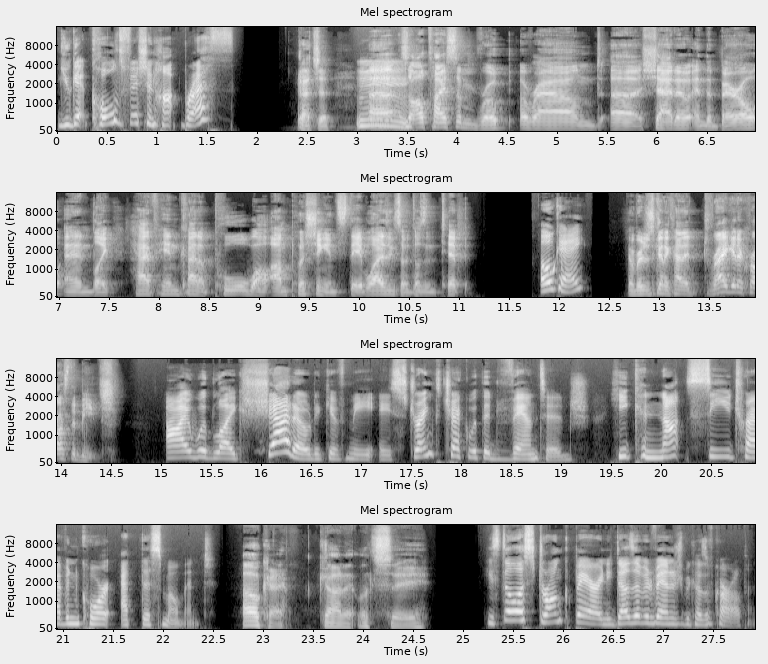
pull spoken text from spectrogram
you get cold fish and hot breath. Gotcha. Uh, Mm. so I'll tie some rope around uh, Shadow and the barrel, and like have him kind of pull while I'm pushing and stabilizing, so it doesn't tip. okay. And we're just gonna kind of drag it across the beach. I would like Shadow to give me a strength check with advantage. He cannot see Travancore at this moment. Okay. Got it. Let's see. He's still a strong bear and he does have advantage because of Carlton.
